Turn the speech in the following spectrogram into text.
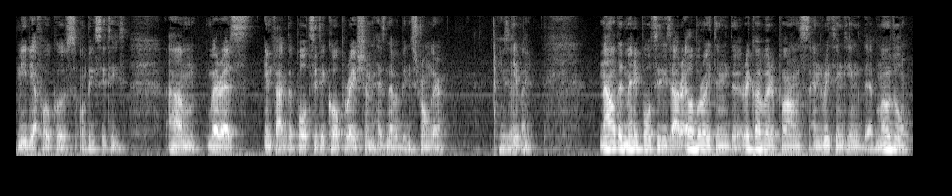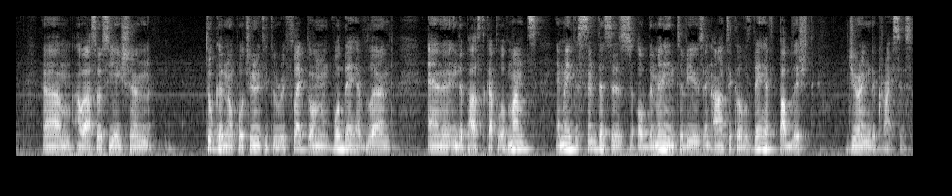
media focus on these cities, um, whereas in fact the port city cooperation has never been stronger exactly. given. Now that many port cities are elaborating the recovery plans and rethinking their model, um, our association took an opportunity to reflect on what they have learned and in the past couple of months and make a synthesis of the many interviews and articles they have published during the crisis.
